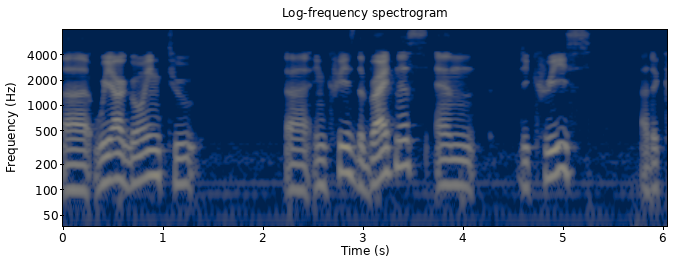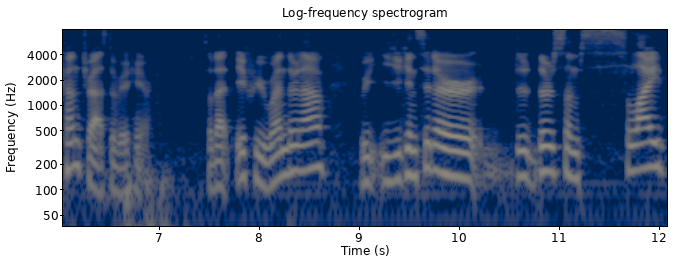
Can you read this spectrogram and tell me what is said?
Uh, we are going to uh, increase the brightness and decrease uh, the contrast over here. So that if we render now we you consider there, there's some slight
